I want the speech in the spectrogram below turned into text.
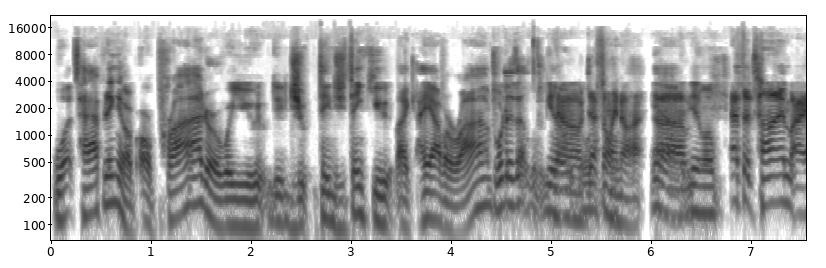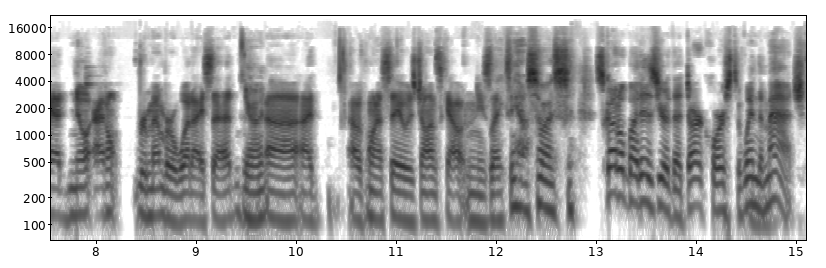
what's happening, or, or pride, or were you did you did you think you like, hey, I've arrived? What is that? You know, no, definitely not. Yeah, Um, you know, at the time, I had no, I don't remember what I said. Yeah. Uh, I, I want to say it was John Scout, and he's like, yeah, so it's, Scuttlebutt is you're the dark horse to win the match.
